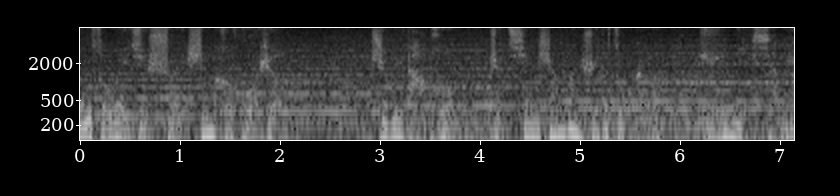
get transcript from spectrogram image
无所畏惧水深和火热，只为打破这千山万水的阻隔，与你相遇。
